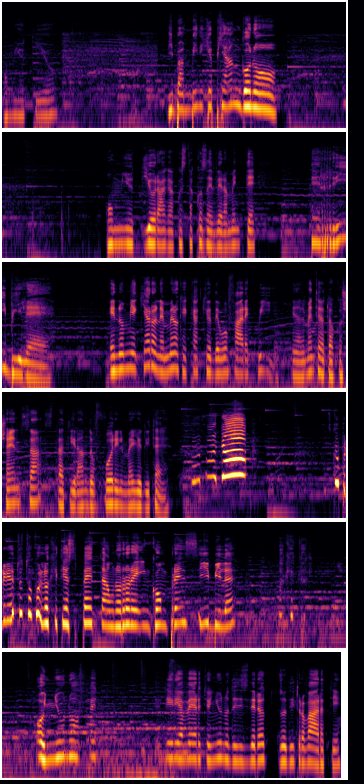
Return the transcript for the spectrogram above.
Oh mio Dio. I bambini che piangono. Oh mio Dio, raga, questa cosa è veramente terribile. E non mi è chiaro nemmeno che cacchio devo fare qui. Finalmente la tua coscienza sta tirando fuori il meglio di te. Raga! Scoprire tutto quello che ti aspetta, un orrore incomprensibile. Ma che cacchio? Ognuno affetto di riaverti, ognuno desideroso di trovarti.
